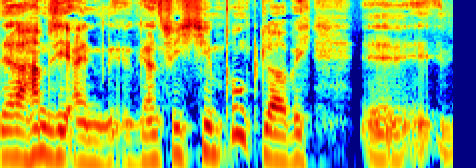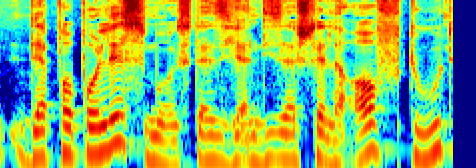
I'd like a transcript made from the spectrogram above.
da haben Sie einen ganz wichtigen Punkt, glaube ich. Äh, der Populismus, der sich an dieser Stelle auftut,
